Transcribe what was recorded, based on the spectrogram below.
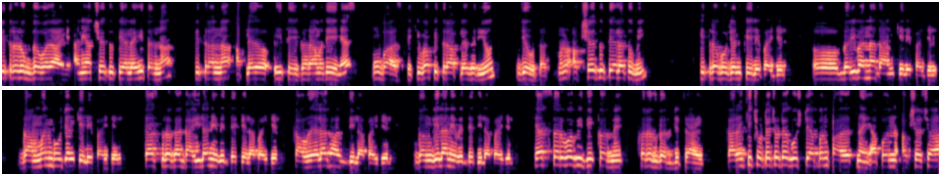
पितृलोक जवळ आहे आणि अक्षय तृतीयालाही त्यांना पित्रांना आपल्या इथे घरामध्ये येण्यास मुभा असते किंवा पित्र आपल्या घरी येऊन जेवतात. म्हणून अक्षय तृतीयाला तुम्ही पित्रभोजन केले पाहिजे. गरिबांना दान केले पाहिजे. ब्राह्मण भोजन केले पाहिजे. त्याचप्रकारे गाईला नैवेद्य केला पाहिजे. कावळ्याला घास दिला पाहिजे. गंगेला नैवेद्य दिला पाहिजे. या सर्व विधी करणे खरंच गरजेचे आहे. कारण की छोट्या छोट्या गोष्टी आपण पाळत नाही. आपण अक्षरशः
